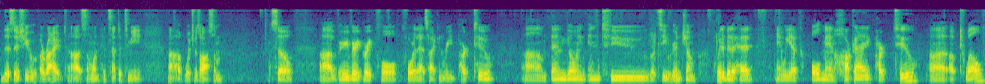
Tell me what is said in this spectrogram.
this issue arrived. Uh, someone had sent it to me, uh, which was awesome. So uh, very very grateful for that, so I can read part two. Um, then going into let's see, we're going to jump quite a bit ahead, and we have Old Man Hawkeye part two uh, of twelve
